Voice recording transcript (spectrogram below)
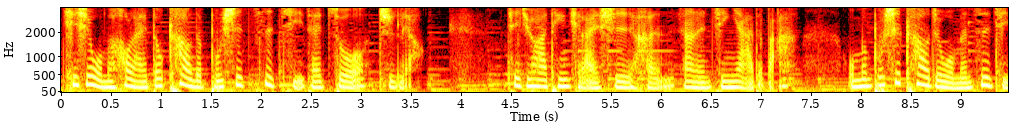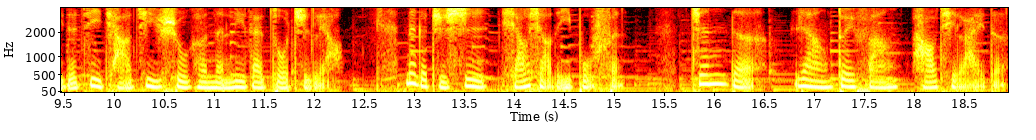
其实我们后来都靠的不是自己在做治疗，这句话听起来是很让人惊讶的吧？我们不是靠着我们自己的技巧、技术和能力在做治疗，那个只是小小的一部分。真的让对方好起来的，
